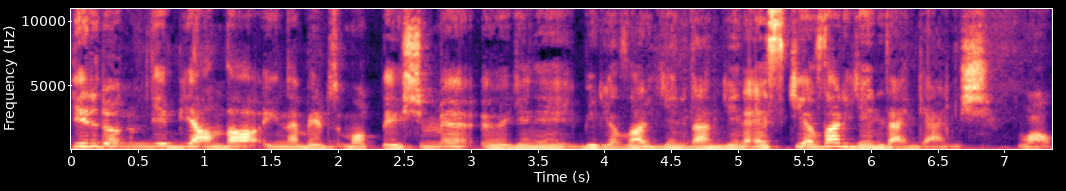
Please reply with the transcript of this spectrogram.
Geri döndüm diye bir anda yine bir mod değişimi e, yeni bir yazar yeniden yeni eski yazar yeniden gelmiş. Wow.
